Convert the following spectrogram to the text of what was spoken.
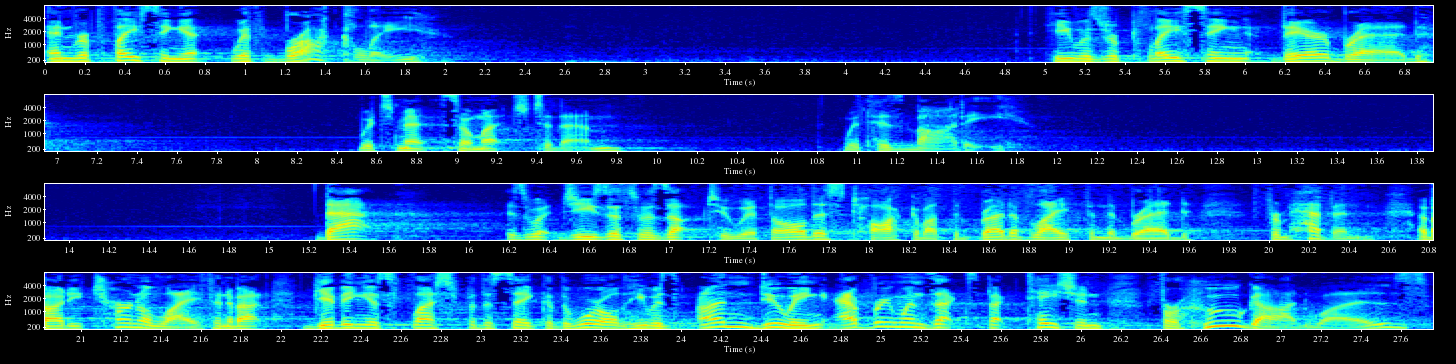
and replacing it with broccoli. He was replacing their bread, which meant so much to them, with his body. That is what Jesus was up to with all this talk about the bread of life and the bread from heaven, about eternal life and about giving his flesh for the sake of the world. He was undoing everyone's expectation for who God was,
